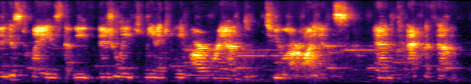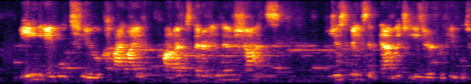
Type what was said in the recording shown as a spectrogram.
biggest ways that we visually communicate our brand to our audience and connect with them. Being able to highlight products that are in those shots just makes it that much easier for people to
